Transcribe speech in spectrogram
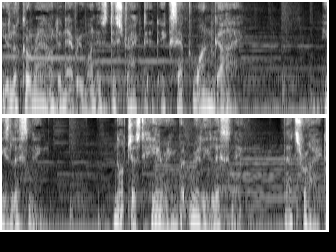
You look around and everyone is distracted except one guy. He's listening. Not just hearing, but really listening. That's right,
